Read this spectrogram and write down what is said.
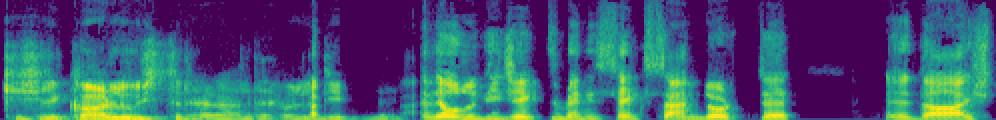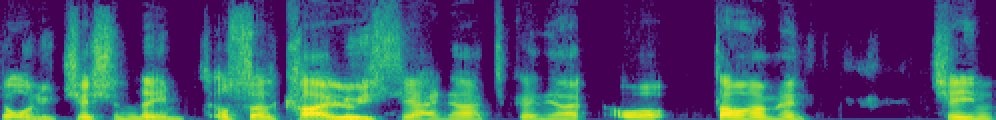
kişilik Carl Lewis'tir herhalde. Öyle diyebilirim. Ben de onu diyecektim. Hani 84'te e, daha işte 13 yaşındayım. O sırada Carl Lewis yani artık hani o tamamen şeyin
